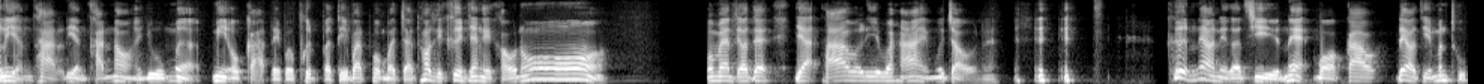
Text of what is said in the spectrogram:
เลี้ยงธาตุเลี้ยงขันธ์เฮาให้อยู่เมื่อมีโอกาสได้ประพฤติปฏิบัติพรหมจรรย์เฮาสิคืนยังให้เขาเนาะบ่แม่นสิเอาแต่ยะถาวรีวหาให้มู่เจ้านะคืนแนวนี่ก็ชี้แนะบอกกล่าวแนวที่มันถูก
